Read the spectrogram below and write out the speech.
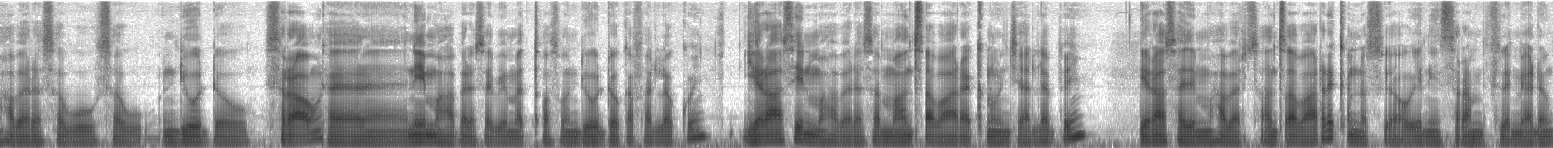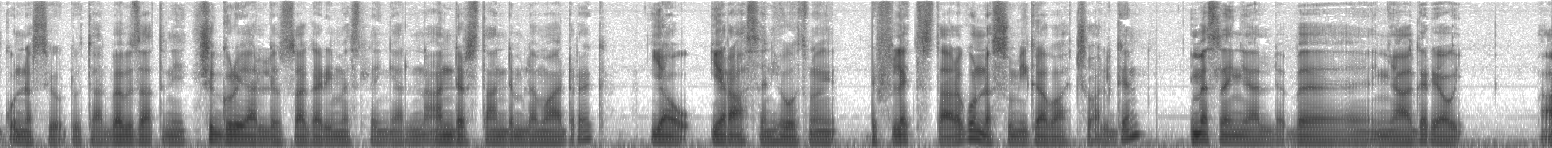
ማህበረሰቡ ሰው እንዲወደው ስራውን ከእኔ ማህበረሰብ የመጣው ሰው እንዲወደው ከፈለግኩኝ የራሴን ማህበረሰብ ማንጸባረቅ ነው እንጂ ያለብኝ የራሳችን ማህበረሰብ አንጸባረቅ እነሱ ያው የኔን ስራ ስለሚያደንቁ እነሱ ይወዱታል። በብዛት እኔ ችግሩ ያለው እዛ ጋር ይመስለኛል እና understand ም ለማድረግ ያው የራስን ህይወት ነው reflect ስታደርጉ እነሱም ይገባቸዋል። ግን ይመስለኛል በእኛ ሀገር ያው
